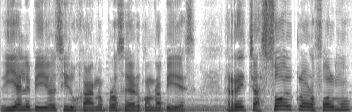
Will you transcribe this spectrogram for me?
Díaz le pidió al cirujano proceder con rapidez. Rechazó el cloroformo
